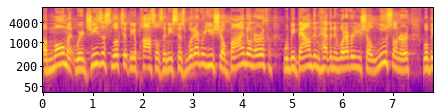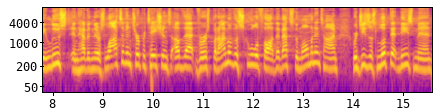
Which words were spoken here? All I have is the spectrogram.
a moment where Jesus looks at the apostles and he says, Whatever you shall bind on earth will be bound in heaven, and whatever you shall loose on earth will be loosed in heaven. There's lots of interpretations of that verse, but I'm of the school of thought that that's the moment in time where Jesus looked at these men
